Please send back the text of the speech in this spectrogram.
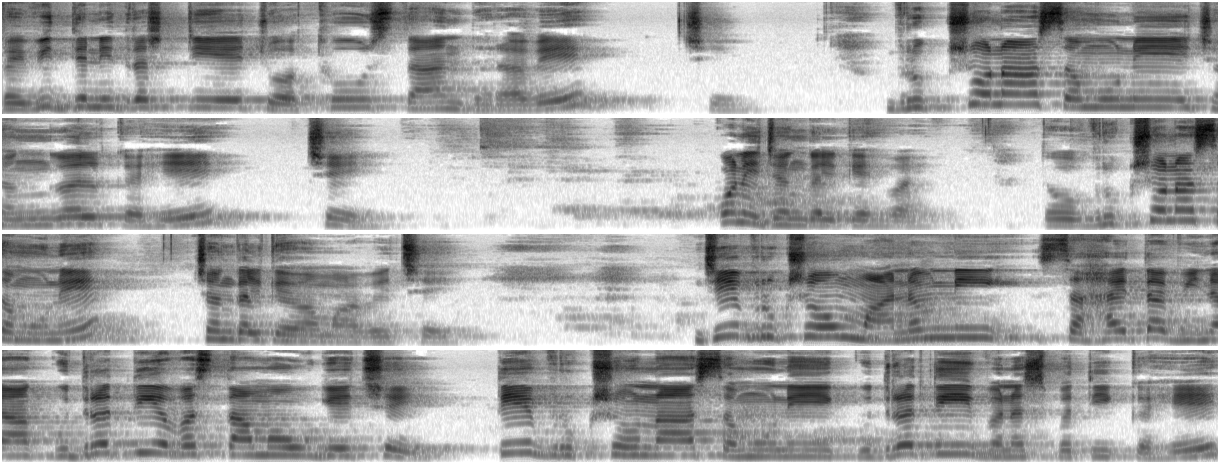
વૈવિધ્યની દ્રષ્ટિએ ચોથું સ્થાન ધરાવે છે. વૃક્ષોના સમૂહને જંગલ કહે છે. કોને જંગલ કહેવાય? તો વૃક્ષોના સમૂહને જંગલ કહેવામાં આવે છે. જે વૃક્ષો માનવની સહાયતા વિના કુદરતી અવસ્થામાં ઉગે છે, તે વૃક્ષોના સમૂહને કુદરતી વનસ્પતિ કહે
